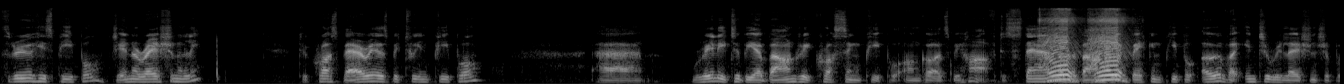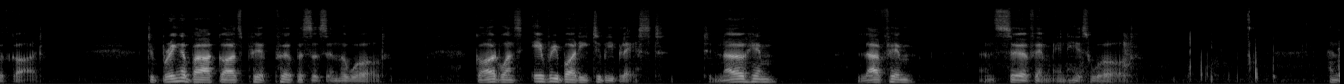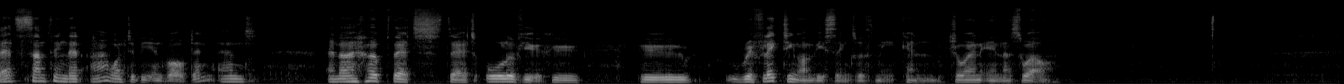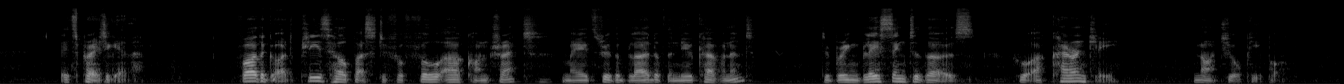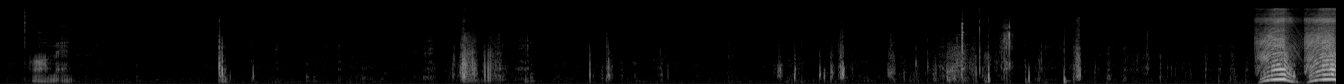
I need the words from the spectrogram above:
through his people generationally to cross barriers between people, uh, really to be a boundary crossing people on God's behalf, to stand on the boundary of beckon people over into relationship with God, to bring about God's purposes in the world. God wants everybody to be blessed, to know Him, love Him, and serve Him in His world. And that's something that I want to be involved in, and and I hope that that all of you who who reflecting on these things with me can join in as well. Let's pray together. Father God, please help us to fulfill our contract made through the blood of the new covenant to bring blessing to those who are currently not your people. Amen. Ah!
